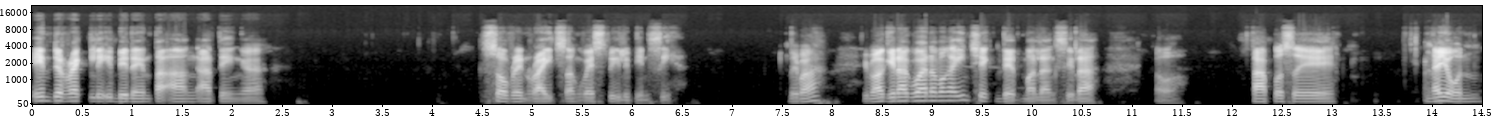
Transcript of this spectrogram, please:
indirectly ibinenta ang ating uh, sovereign rights ang West Philippine Sea. 'Di ba? Yung mga ginagawa ng mga inchik, dead man lang sila. Oh. Tapos eh ngayon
